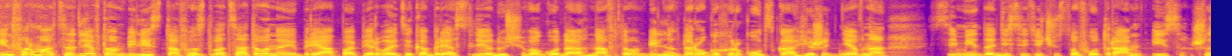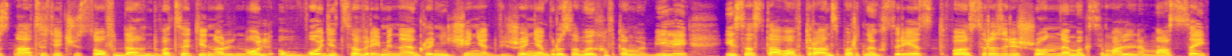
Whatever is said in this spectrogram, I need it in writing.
Информация для автомобилистов с 20 ноября по 1 декабря следующего года на автомобильных дорогах Иркутска ежедневно с 7 до 10 часов утра и с 16 часов до 20.00 вводится временное ограничение движения грузовых автомобилей и составов транспортных средств с разрешенной максимальной максимальной массой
